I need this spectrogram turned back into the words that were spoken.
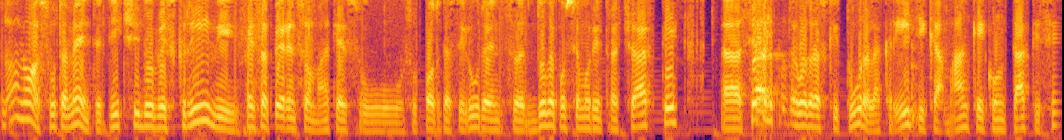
No, no, assolutamente. Dici dove scrivi, fai sapere insomma anche su, su podcast di Ludens dove possiamo rintracciarti. Uh, sia per quanto riguarda la scrittura, la critica, ma anche i contatti, se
